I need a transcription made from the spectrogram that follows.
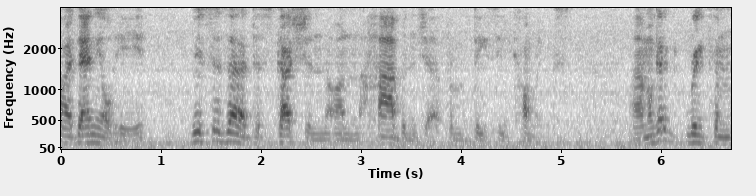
Hi, Daniel here. This is a discussion on Harbinger from DC Comics. Um, I'm going to read some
